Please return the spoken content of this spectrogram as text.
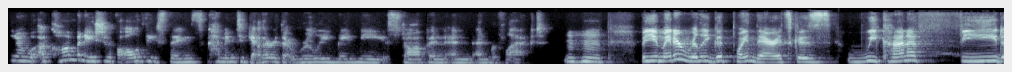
you know, a combination of all of these things coming together that really made me stop and and, and reflect. Mm-hmm. But you made a really good point there. It's because we kind of feed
